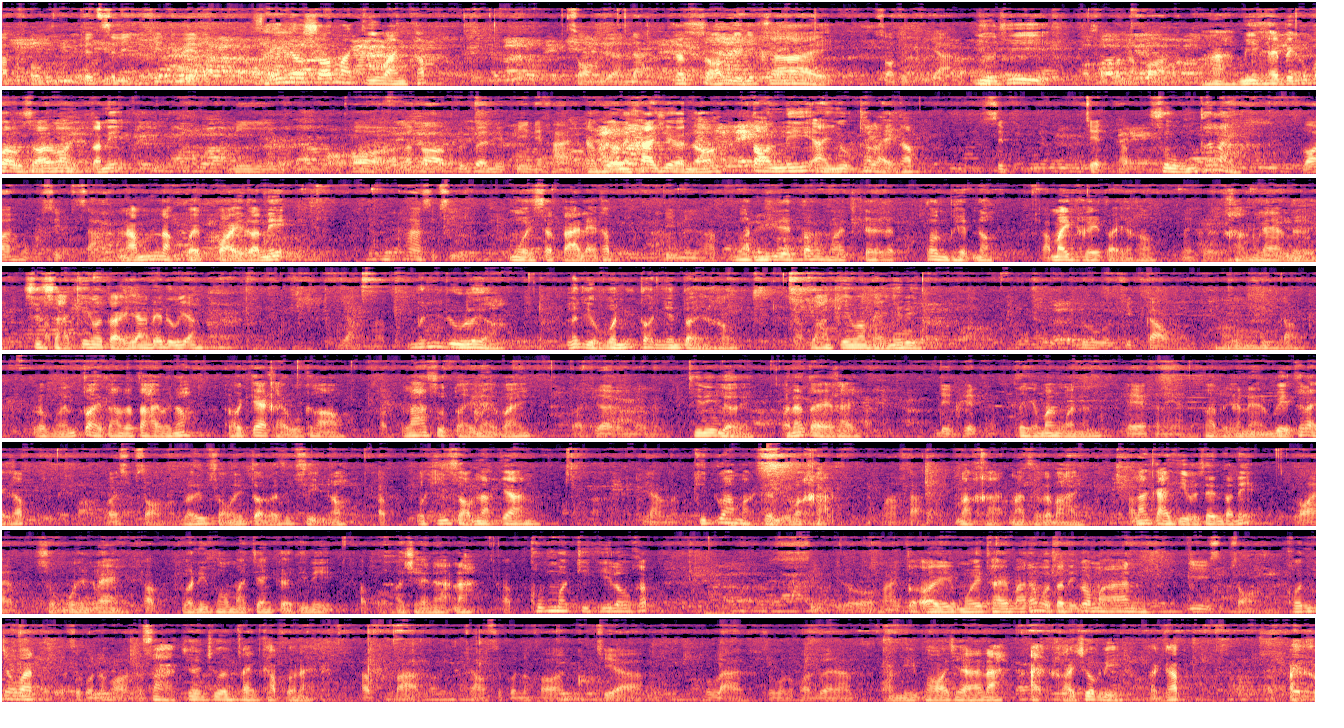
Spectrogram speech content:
ครับผมเพชรสิริเกียรติเวทครับไฟล์เราซ้อมมากี่วันครับสองเดือนได้ก็ซ้อมอยู่ที่ค่าย สองสิบปีครับอยู่ที่สกลนครอ่ามีใครเป็นผู้เฝ้าซ้อมบ้างตอนนี้มีพ่อแล้วก็เพื่อนๆมีพี่ในค่ายกับเพื่อนในค่ายเชื่อกันเนาะตอนนี้อายุเท่าไหร่ครับสิบเจ็ดครับ สูงเท่าไหร่ร้อยหกสิบสามน้ำหนักปล่อยๆตอนนี้ห้าสิบสี่มวยสไตล์อะไรครับตีมือครับ วันนี้เลยต้องมาเจอต้นเพชรเนาะ ครับไม่เคยต่อยกับเขาไม่เคยครั้งแรกเลย ศึกษาเก่งมาต่อยยังได้ดูยังยังครับไม่ได้ดูเลยเหรอแล้วเดี๋ยววันนี้ตอนเย็นต่อยกับเขาวางเกมวางแผนไงดี ดูคลิปเก่าดูคลิปเก่าเราเหมือนต่อยตามสไตล์ไปเนาะเอาไปแก้ไขพวกเขาเอาครับล่าสุดต่อยไหนไว้ต่อเชื่อดำเนินที่นี่เลยวันนั้นต่อยกับใคร เด่นเพชรครับเป็นกันบ้างวันนั้นแพ้คะแนนพลาดไปคะแนนเวทเท่าไหร่ครับร้อยสิบสองครับร้อยสิบสองวันนี้ต่อร้อยสิบสี่เนาะครับเมื่อกี้สอบหนักยังยังครับคิดว่าหมักเกินหรือมาขาด มาค่ะมาขาดมาสบายร่างกายกี่เปอร์เซ็นต์ตอนนี้ ร้อยครับ สมบูรณ์แข็งแรง ครับวันนี้พอมาแจ้งเกิดที่นี่ครับผมเอาชนะนะ ครับ คุมมากี่กิโลครับสี่กิโลห้ากิโลต่อยมวยไทยมาทั้งหมดตอนนี้ประมาณ ยี่สิบสองคนจังหวัด สกลนครครับฝากเชิญชวนแฟนคลับเราหน่อยครับฝากชาวสกลนครเชียร์ลูกหลานสกลนครด้วยนะครับ วันนี้พอชนะนะอะขอให้โชคดีขอบคุณครับ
